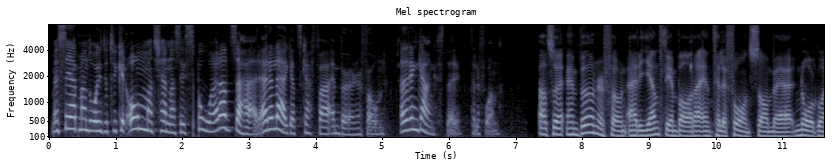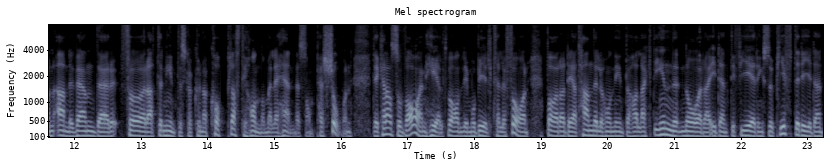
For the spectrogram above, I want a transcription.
Men säg att man då inte tycker om att känna sig spårad så här. Är det läge att skaffa en burner phone eller en gangstertelefon? Alltså en burner phone är egentligen bara en telefon som eh, någon använder för att den inte ska kunna kopplas till honom eller henne som person. Det kan alltså vara en helt vanlig mobiltelefon, bara det att han eller hon inte har lagt in några identifieringsuppgifter i den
